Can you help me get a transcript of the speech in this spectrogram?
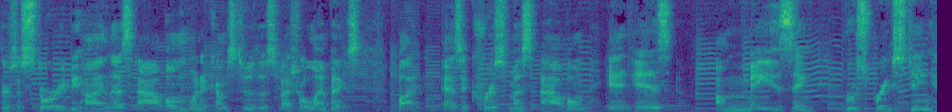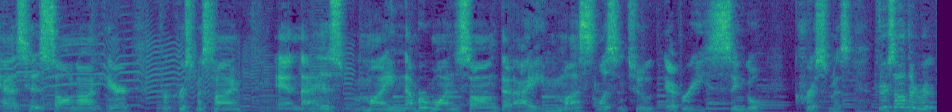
There's a story behind this album when it comes to the Special Olympics, but as a Christmas album, it is amazing. Bruce Springsteen has his song on here for Christmas time, and that is my number one song that I must listen to every single Christmas. There's other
